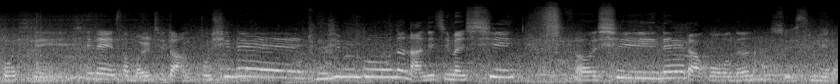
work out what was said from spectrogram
이곳이 시내에서 멀지도 않고 시내 중심부는 아니지만 시 어, 시내라고는 할 수 있습니다.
